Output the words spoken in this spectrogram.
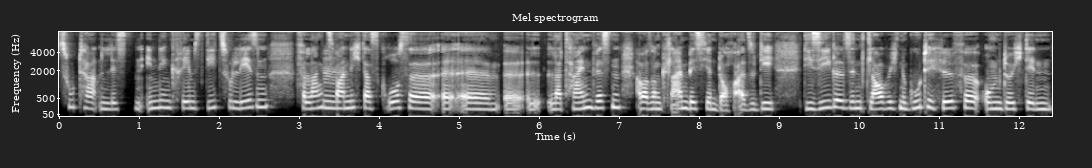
Zutatenlisten in den Cremes, die zu lesen, verlangt mhm. zwar nicht das große äh, äh, äh, Lateinwissen, aber so ein klein bisschen doch. Also die, die Siegel sind, glaube ich, eine gute Hilfe, um durch den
